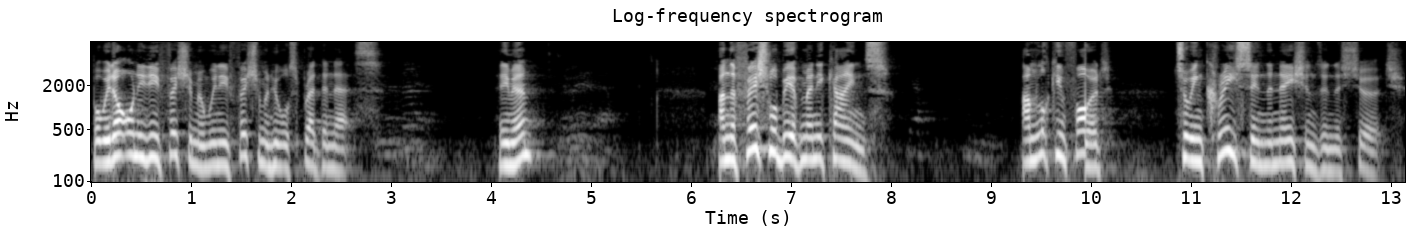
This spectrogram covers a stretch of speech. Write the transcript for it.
But we don't only need fishermen, we need fishermen who will spread the nets. Amen? Amen? And the fish will be of many kinds. I'm looking forward to increasing the nations in this church.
